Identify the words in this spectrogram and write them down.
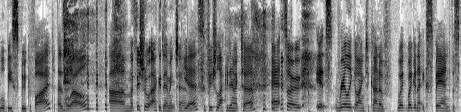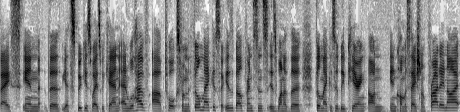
will be spookified as well. Um, official academic term. Yes, official academic term. and eh, so it's really going to kind of we're, we're going to expand the space in the yeah, spookiest ways we can, and we'll have uh, talks from the filmmakers. So Isabel, for instance, is one of the filmmakers who'll be appearing on in conversation on Friday night.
